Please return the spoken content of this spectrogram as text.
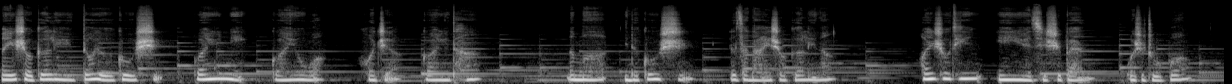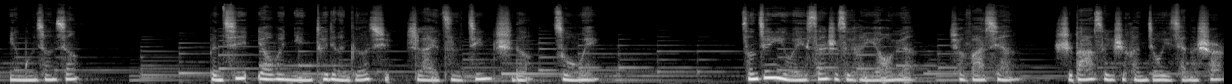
每一首歌里都有个故事，关于你，关于我，或者关于他。那么，你的故事又在哪一首歌里呢？欢迎收听音乐记事本，我是主播柠檬香香。本期要为您推荐的歌曲是来自金池的《座位》。曾经以为三十岁很遥远，却发现十八岁是很久以前的事儿。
